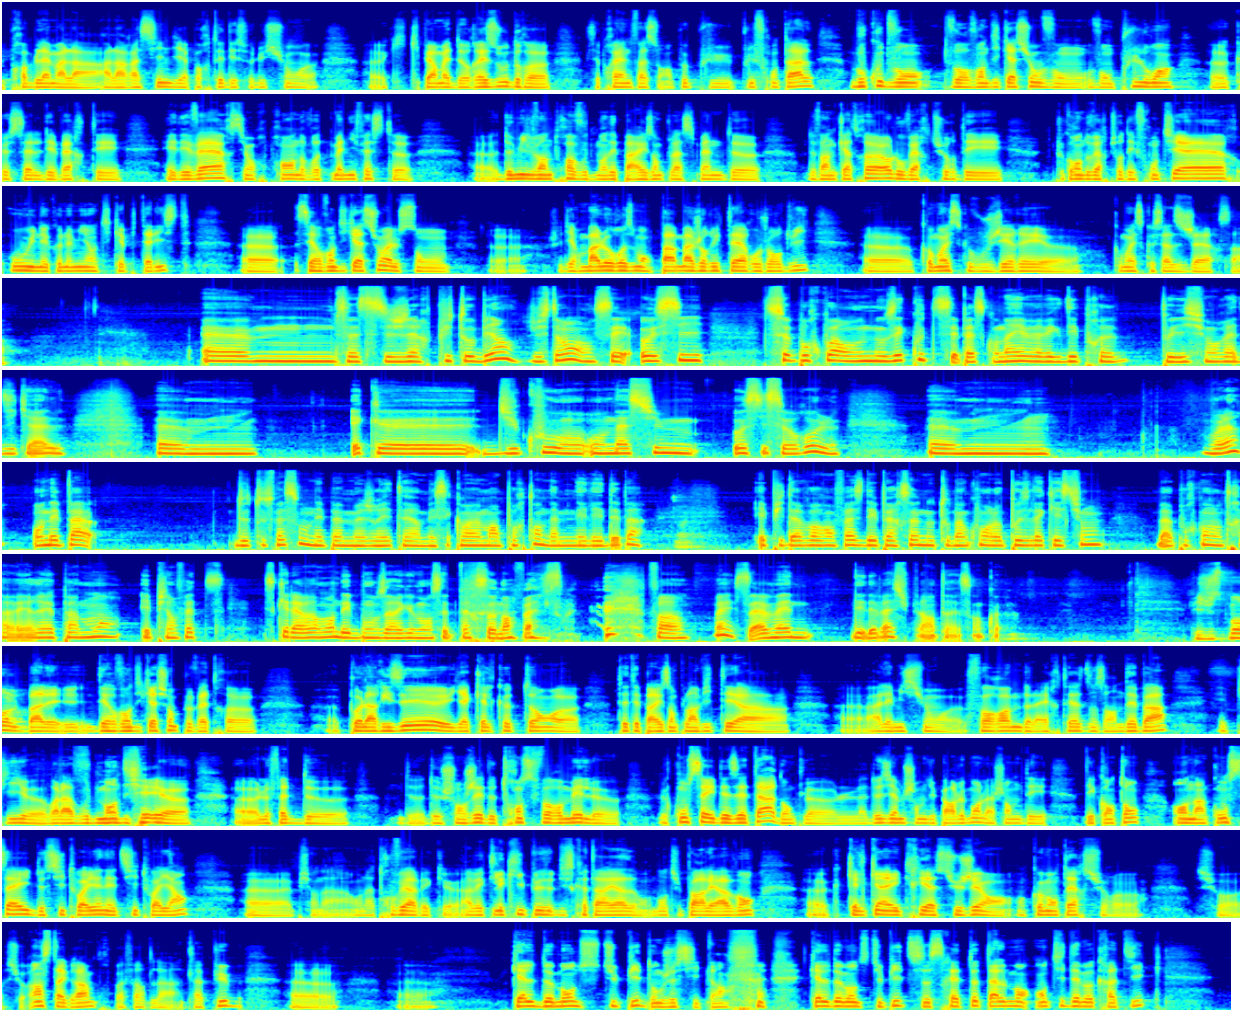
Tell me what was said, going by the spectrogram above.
problèmes à la, racine, d'y apporter des solutions qui, permettent de résoudre ces problèmes de façon un peu plus, frontale. Beaucoup de vos, revendications vont, plus loin que celles des Verts et, des Verts. Si on reprend dans votre manifeste 2023, vous demandez par exemple la semaine de 24 heures, l'ouverture des plus grande ouverture des frontières ou une économie anticapitaliste. ces revendications, elles sont euh, je veux dire malheureusement pas majoritaire aujourd'hui. Euh, comment est-ce que vous gérez, euh, comment est-ce que ça se gère ça? Ça se gère plutôt bien, justement. C'est aussi ce pourquoi on nous écoute, c'est parce qu'on arrive avec des propositions radicales euh, et que du coup on, assume aussi ce rôle. Euh, voilà, on n'est pas, de toute façon, on n'est pas majoritaire, mais c'est quand même important d'amener les débats. Ouais. Et puis d'avoir en face des personnes où tout d'un coup on leur pose la question bah pourquoi on travaillerait pas moins? Et puis en fait est-ce qu'elle a vraiment des bons arguments cette personne en face? Enfin ouais ça amène des débats super intéressants quoi. Puis justement bah, les, des revendications peuvent être euh, polarisées. Il y a quelque temps euh, tu étais par exemple invité à, à l'émission Forum de la RTS dans un débat et puis euh, voilà vous demandiez euh, euh, le fait de de, changer, de transformer le, Conseil des États, donc la deuxième chambre du Parlement, la chambre des, des, cantons, en un conseil de citoyennes et de citoyens. Euh, puis on a, on a trouvé avec, avec l'équipe du secrétariat dont, tu parlais avant que quelqu'un a écrit à ce sujet en, en commentaire sur, sur, Instagram, pour pas faire de la, de la pub. Quelle demande stupide, donc je cite, hein, quelle demande stupide, ce serait totalement antidémocratique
